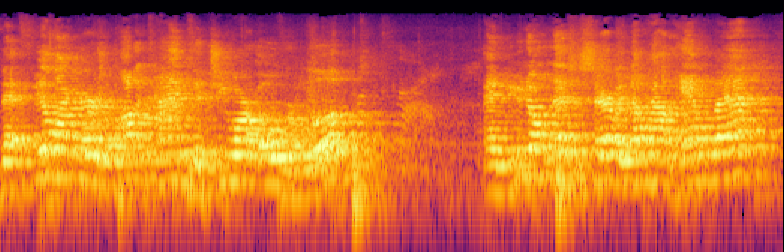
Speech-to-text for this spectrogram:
that feel like there's a lot of times that you are overlooked and you don't necessarily know how to handle that.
